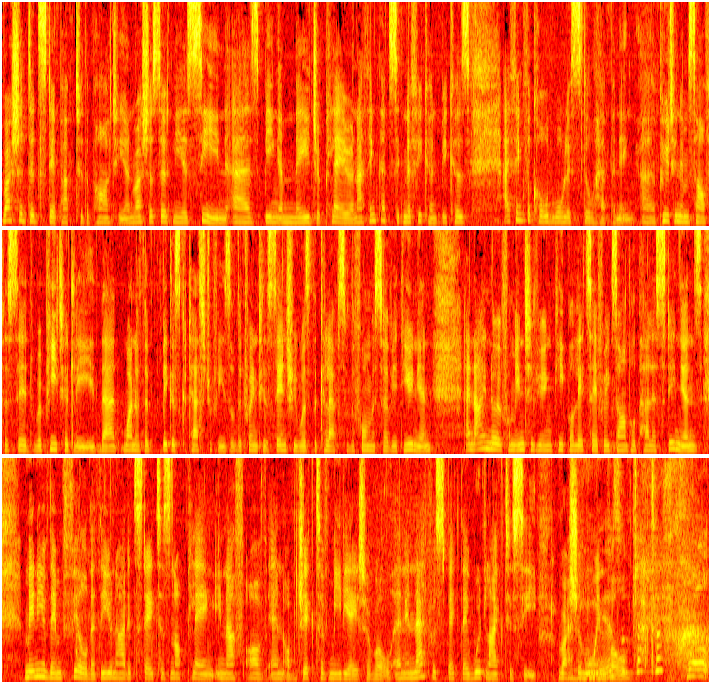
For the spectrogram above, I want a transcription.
Russia did step up to the party, and Russia certainly is seen as being a major player. And I think that's significant because I think the Cold War is still happening. Uh, Putin himself has said repeatedly that one of the biggest catastrophes of the 20th century was the collapse of the former Soviet Union. And I know from interviewing people, let's say, for example, Palestinians, many of them feel that the United States is not playing enough of an objective mediator role. And in that respect, they would like to see Russia more involved. Well,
